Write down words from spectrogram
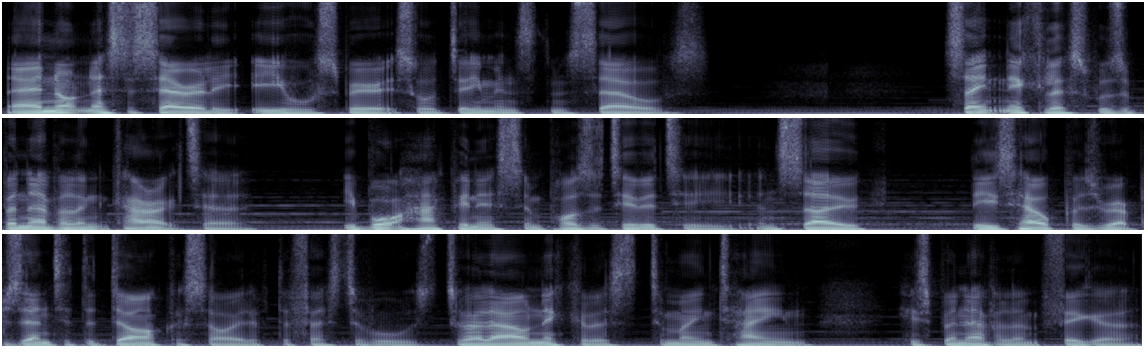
they are not necessarily evil spirits or demons themselves. St. Nicholas was a benevolent character. He brought happiness and positivity, and so these helpers represented the darker side of the festivals to allow Nicholas to maintain his benevolent figure.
